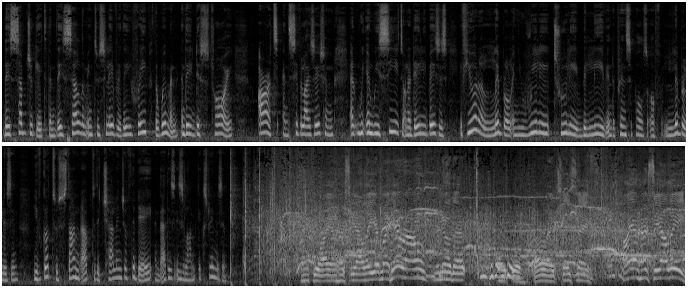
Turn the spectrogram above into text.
They subjugate them. They sell them into slavery. They rape the women. And they destroy art and civilization, and we, and we see it on a daily basis. If you are a liberal and you really truly believe in the principles of liberalism, you've got to stand up to the challenge of the day, and that is Islamic extremism. Thank you, Ayaan Hirsi Ali. You're my hero. You know that. Thank you. All right, stay safe. Ayaan Hirsi Ali.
